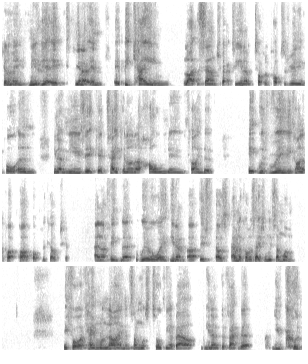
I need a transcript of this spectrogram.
Do you know what I mean? Mu- Yeah, it you know, and it became like the soundtrack to you know, Top of the Pops was really important. You know, music had taken on a whole new kind of. It was really kind of part, part of popular culture, and I think that we're always, you know, uh, I was having a conversation with someone before I came online, and someone was talking about you know the fact that you could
